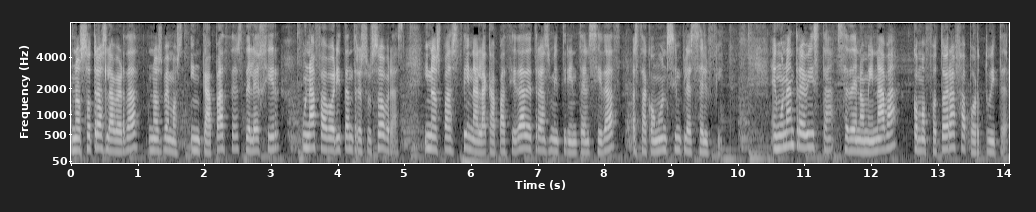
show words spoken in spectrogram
Nosotras, la verdad, nos vemos incapaces de elegir una favorita entre sus obras y nos fascina la capacidad de transmitir intensidad hasta con un simple selfie. En una entrevista se denominaba como fotógrafa por Twitter,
